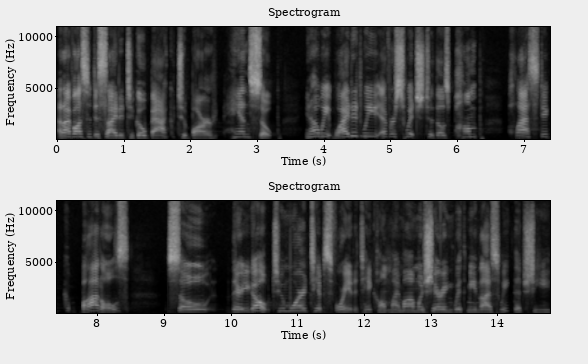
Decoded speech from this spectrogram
And I've also decided to go back to bar hand soap. You know, we, why did we ever switch to those pump plastic bottles? So there you go. Two more tips for you to take home. My mom was sharing with me last week that she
